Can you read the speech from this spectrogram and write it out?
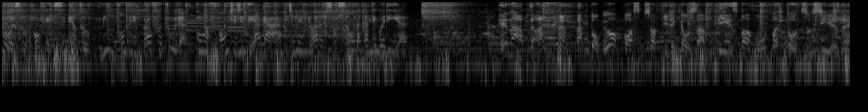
Curioso. Oferecimento Minutri Pro Futura. Com a fonte de DHA de melhor absorção da categoria. Renata! Bom, eu aposto que sua filha quer usar a mesma roupa todos os dias, né?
